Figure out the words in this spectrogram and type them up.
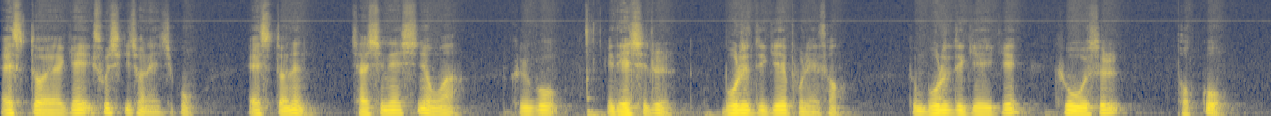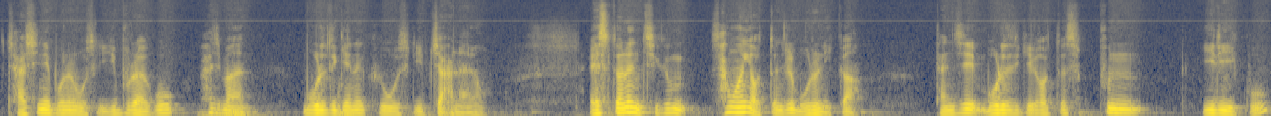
에스더에게 소식이 전해지고 에스더는 자신의 시녀와 그리고 이 내시를 모르드게에 보내서 그 모르드게에게 그 옷을 벗고 자신이 보낸 옷을 입으라고 하지만 모르드게는 그 옷을 입지 않아요. 에스더는 지금 상황이 어떤지를 모르니까 단지 모르드게가 어떤 슬픈 일이 있고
